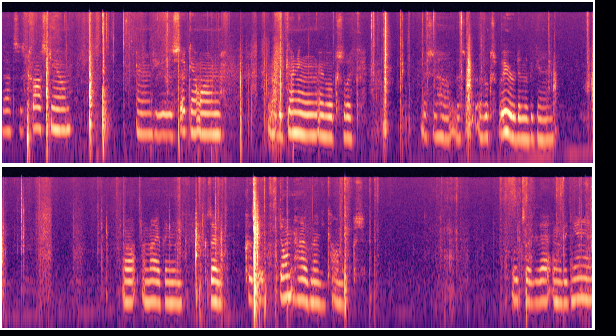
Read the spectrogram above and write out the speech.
That's his costume. Second one. In the beginning, it looks like this is how this it looks weird in the beginning. Well, in my opinion, because I because I don't have many comics. Looks like that in the beginning,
